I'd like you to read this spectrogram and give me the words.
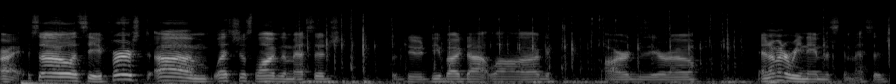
All right, so let's see. First, um, let's just log the message. So do debug.log arg0. And I'm going to rename this to message.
